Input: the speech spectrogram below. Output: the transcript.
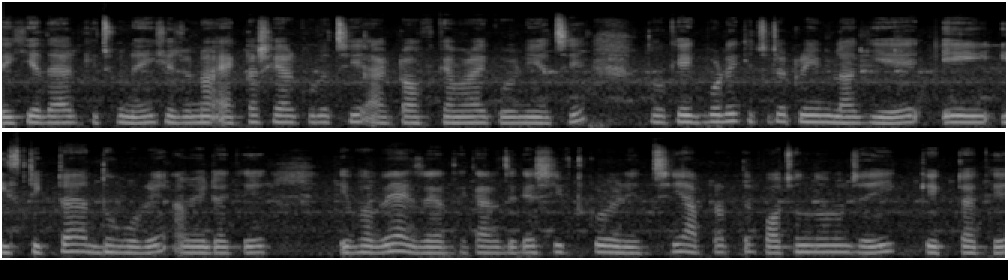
দেখিয়ে দেওয়ার কিছু নেই। সেজন্য একটা শেয়ার করেছি আর একটা অফ ক্যামেরায় করে নিয়েছি। তো কেক বোর্ডে কিছুটা ক্রিম লাগিয়ে এই স্টিকটা ধরে আমি এটাকে এভাবে এক জায়গা থেকে আরেক জায়গায় শিফট করে নিচ্ছি। আপনার পছন্দ অনুযায়ী কেকটাকে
